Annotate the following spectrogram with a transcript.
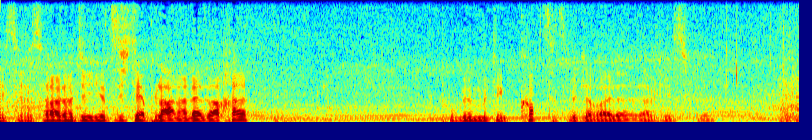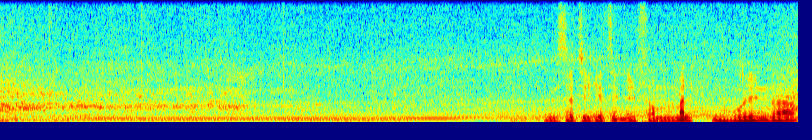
Scheiße, das war natürlich jetzt nicht der Plan an der Sache. Problem mit dem Kopf jetzt mittlerweile. Da hab ich jetzt. Wir müssen natürlich jetzt den Informanten holen, ne?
